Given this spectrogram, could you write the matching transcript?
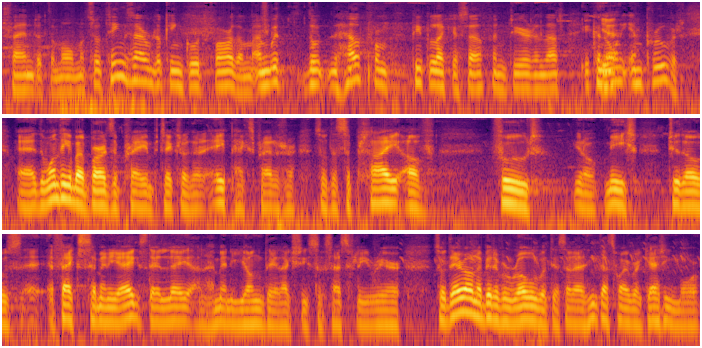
trend at the moment, so things are looking good for them. And with the help from people like yourself and Deirdre and that, it can yeah. only improve it. Uh, the one thing about birds of prey in particular, they're an apex predator, so the supply of food you know, meat to those affects how many eggs they'll lay and how many young they'll actually successfully rear. So they're on a bit of a roll with this, and I think that's why we're getting more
